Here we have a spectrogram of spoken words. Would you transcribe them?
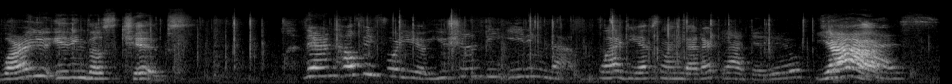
Why are you eating those chips? They're unhealthy for you. You shouldn't be eating them. Why? Do you have something better? Yeah, do you? Yeah. Yes.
